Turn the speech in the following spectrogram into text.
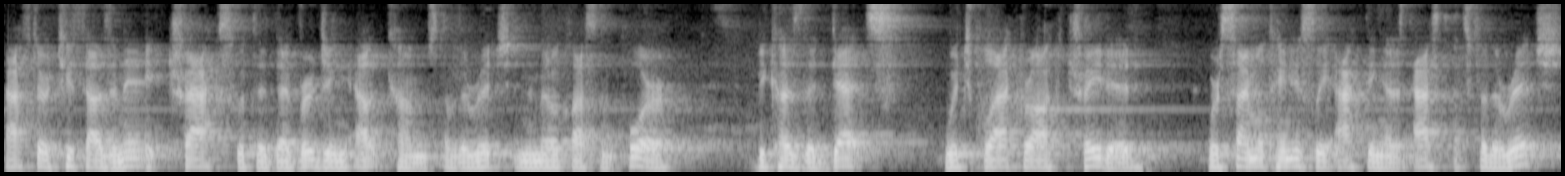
after 2008 tracks with the diverging outcomes of the rich and the middle class and the poor because the debts which BlackRock traded were simultaneously acting as assets for the rich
